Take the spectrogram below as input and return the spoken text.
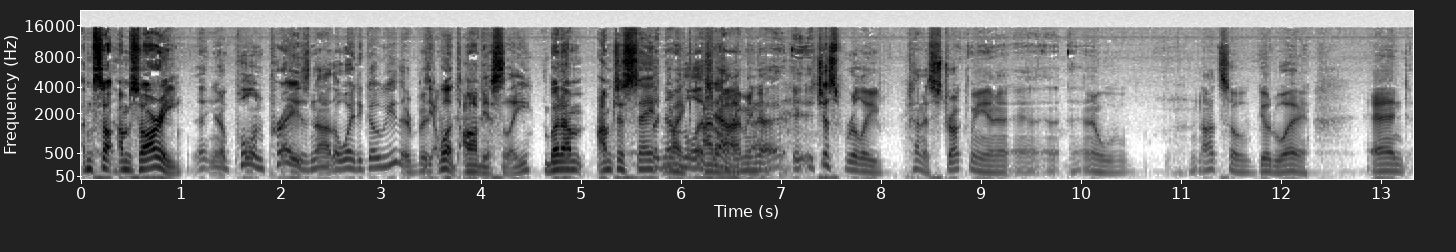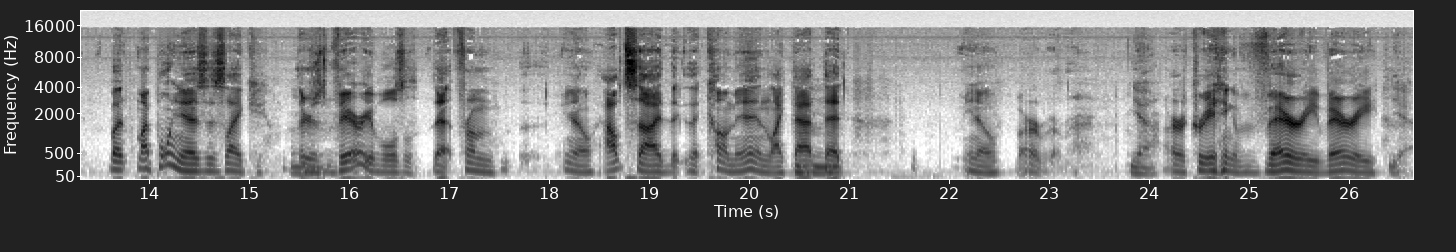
I'm so I'm sorry. Uh, you know, pull and pray is not the way to go either. But yeah, well, obviously, but I'm I'm just saying. But nevertheless, like, I yeah. like I mean, uh, it, it just really kind of struck me in a, in a not so good way. And but my point is, is like mm-hmm. there's variables that from you know outside that, that come in like that mm-hmm. that you know are yeah are creating a very very yeah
